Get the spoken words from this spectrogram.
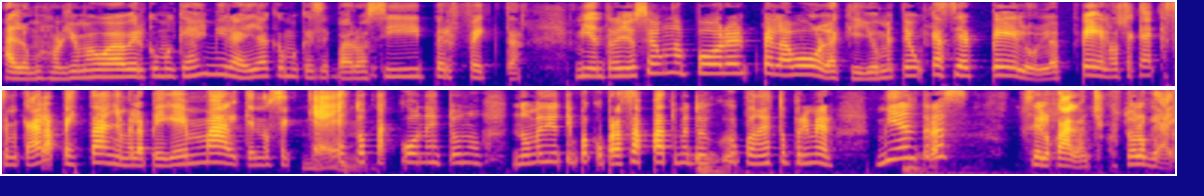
a lo mejor yo me voy a ver como que, ay, mira, ella como que se paró así perfecta. Mientras yo sea una pobre pelabola, que yo me tengo que hacer pelo, el pelo, se cae, que se me cae la pestaña, me la pegué mal, que no sé qué, estos tacones, esto no, no me dio tiempo a comprar zapatos, me tengo que poner esto primero. Mientras, se lo calan, chicos, todo lo que hay.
